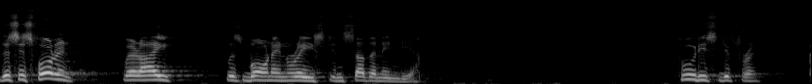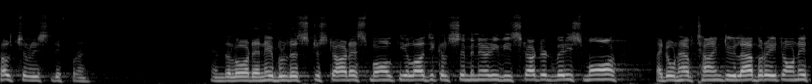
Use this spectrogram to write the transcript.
This is foreign, where I was born and raised in Southern India. Food is different, culture is different. And the Lord enabled us to start a small theological seminary. We started very small. I don't have time to elaborate on it.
